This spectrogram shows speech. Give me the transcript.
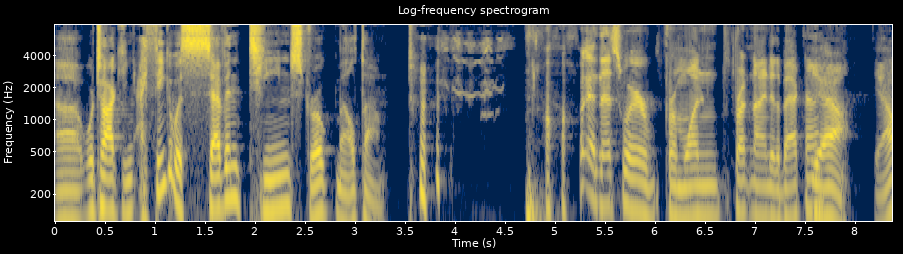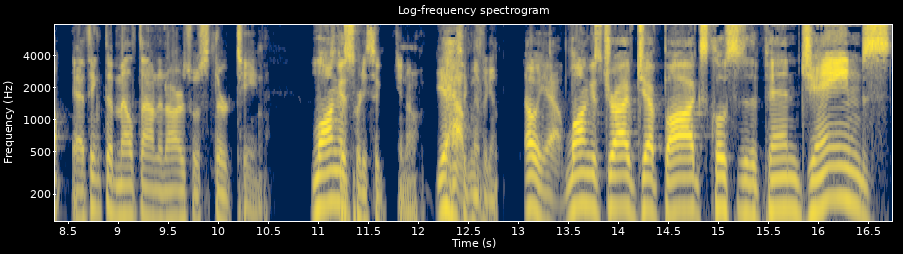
Uh, we're talking, I think it was 17 stroke meltdown. And that's where from one front nine to the back nine. Yeah. Yeah. Yeah, I think the meltdown in ours was 13. Longest, Pretty, you know, Yeah. significant. oh yeah. Longest drive, Jeff Boggs, closest to the pin. James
